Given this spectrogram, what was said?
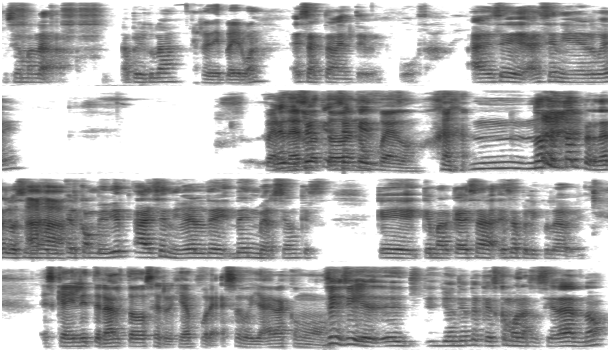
¿Cómo se llama la, la película? Ready Player One. Exactamente, güey. Ufa. A ese, a ese nivel, güey. Perderlo sé que- todo sé en que- un juego. Mm, No tanto el perderlo, sino el, el convivir a ese nivel de, de inmersión que, es, que, que marca esa, esa película, güey. Es que ahí literal todo se regía por eso, güey. Ya era como. Sí, sí, eh, eh, yo entiendo que es como la sociedad, ¿no?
